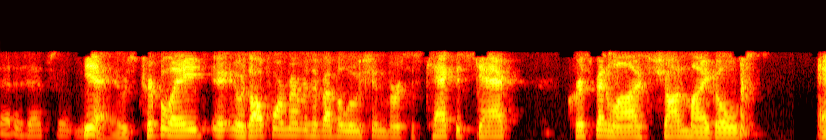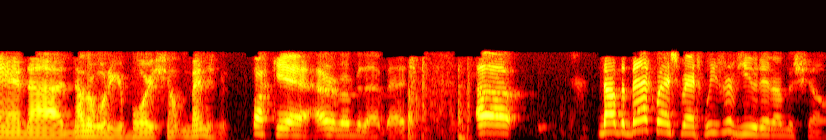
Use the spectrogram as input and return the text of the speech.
That is absolutely. Yeah, it was Triple H. It was all four members of Evolution versus Cactus Jack, Chris Benoit, Shawn Michaels, and uh, another one of your boys, Shelton Benjamin. Fuck yeah, I remember that match. Uh, now the backlash match we've reviewed it on the show.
